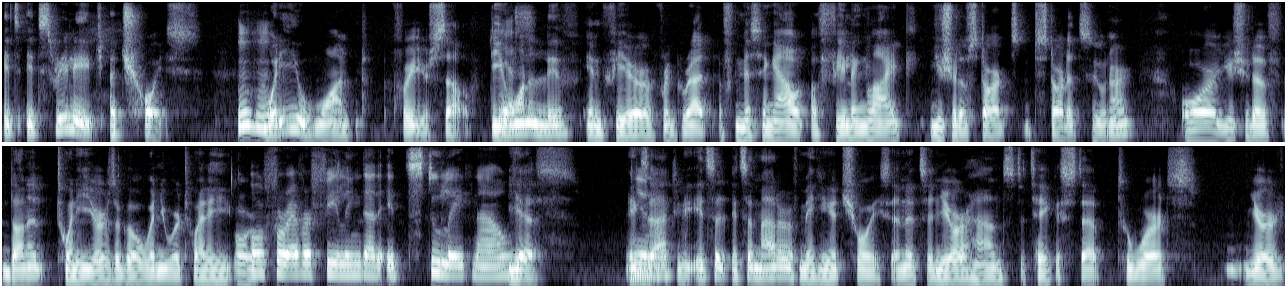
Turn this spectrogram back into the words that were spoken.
it's it's really a choice. Mm-hmm. What do you want for yourself? Do you Yes. want to live in fear of regret, of missing out, of feeling like you should have start started sooner, or you should have done it 20 years ago when you were 20, or, or forever feeling that it's too late now yes, know? exactly. It's a it's a matter of making a choice, and it's in your hands to take a step towards your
